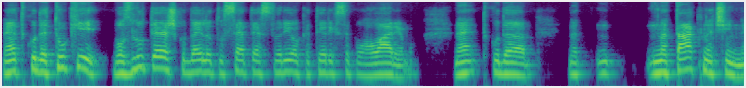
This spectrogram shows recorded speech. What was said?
Ne, tako da tukaj bo zelo težko delati vse te stvari, o katerih se pogovarjamo. Ne, tako da na, na tak način,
